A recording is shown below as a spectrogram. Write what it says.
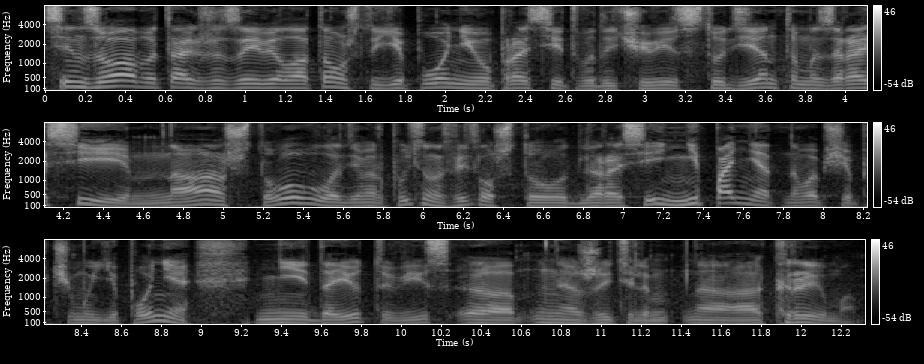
Синзо Абе также заявил о том, что Япония упросит выдачу виз студентам из России. На что Владимир Путин ответил, что для России непонятно вообще, почему Япония не дает виз э, жителям э, Крыма.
